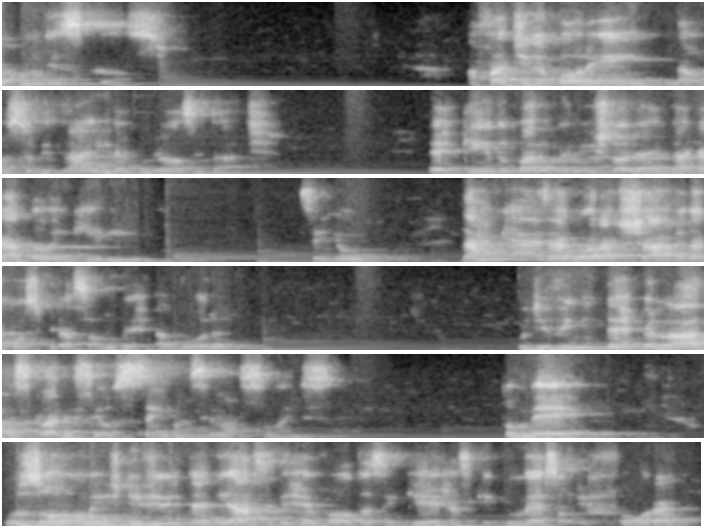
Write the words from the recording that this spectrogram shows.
algum descanso. A fadiga, porém, não lhe subtraíra a curiosidade. Erguendo para o Cristo olhar indagador, inquiriu: Senhor, dar-me-ás agora a chave da conspiração libertadora? O divino interpelado esclareceu sem vacilações. Tomé, os homens deviam entediar-se de revoltas e guerras que começam de fora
